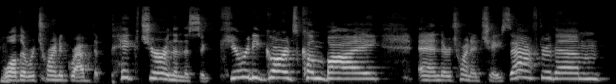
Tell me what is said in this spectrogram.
while they were trying to grab the picture and then the security guards come by and they're trying to chase after them.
